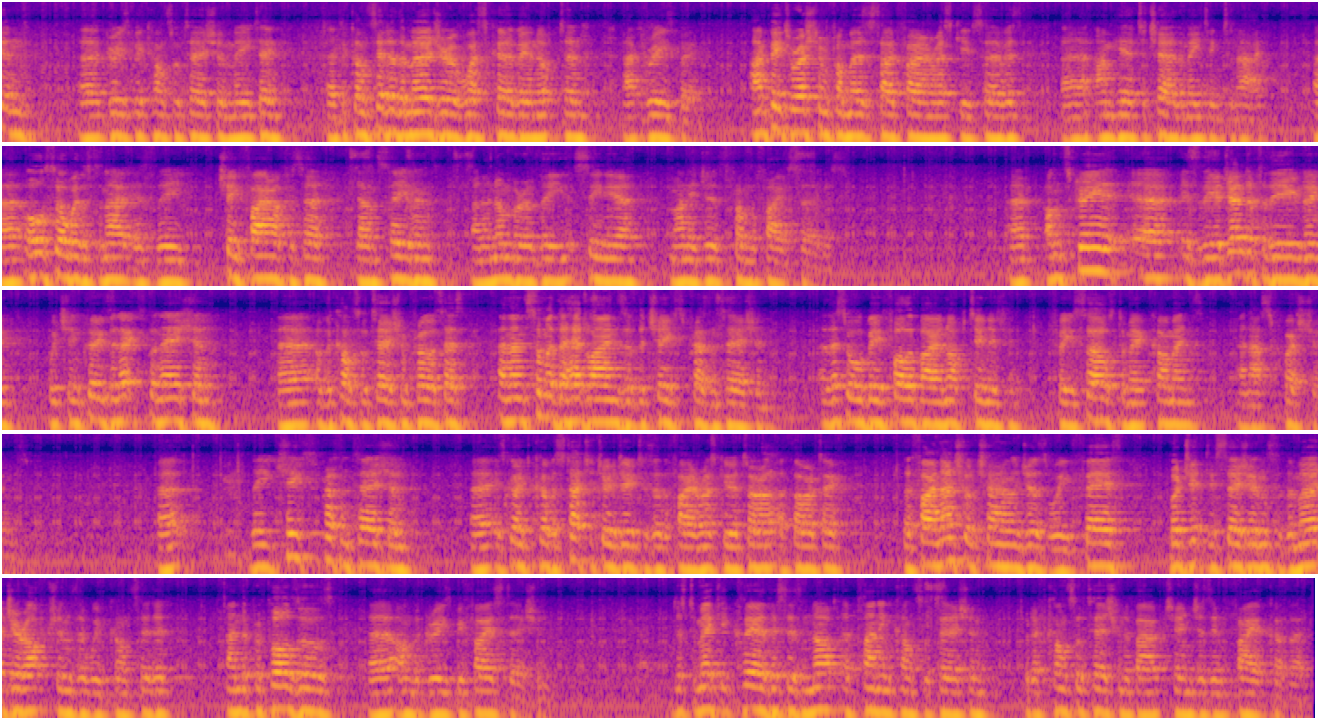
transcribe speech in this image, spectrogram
second uh, consultation meeting uh, to consider the merger of West Kirby and Upton at Greasby. I'm Peter Rushton from Merseyside Fire and Rescue Service. Uh, I'm here to chair the meeting tonight. Uh, also with us tonight is the Chief Fire Officer, Dan Stephens, and a number of the senior managers from the fire service. Uh, on screen uh, is the agenda for the evening, which includes an explanation uh, of the consultation process and then some of the headlines of the Chief's presentation. Uh, this will be followed by an opportunity for yourselves to make comments and ask questions. Uh, the Chief's presentation uh, is going to cover statutory duties of the Fire and Rescue Authority, the financial challenges we face, budget decisions, the merger options that we've considered, and the proposals uh, on the Greasby Fire Station. Just to make it clear, this is not a planning consultation, but a consultation about changes in fire cover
